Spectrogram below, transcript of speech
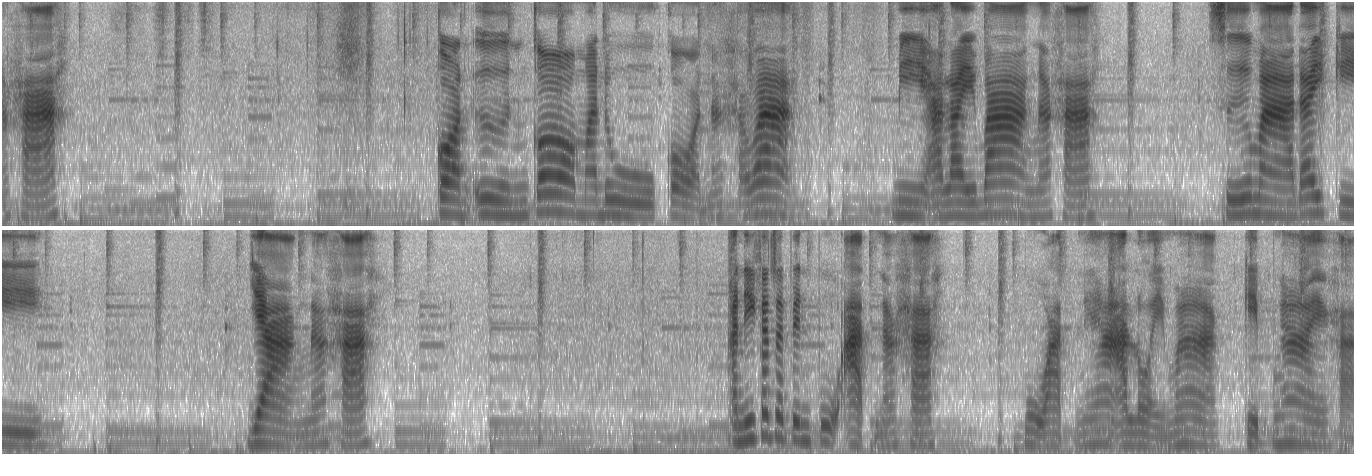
นะคะ ก่อนอื่นก็มาดูก่อนนะคะว่า มีอะไรบ้างนะคะ ซื้อมาได้กี่อย่างนะคะ อันนี้ก็จะเป็นปูอัดนะคะ ปูอัดเนี่ยอร่อยมากเก็บง่ายค่ะ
